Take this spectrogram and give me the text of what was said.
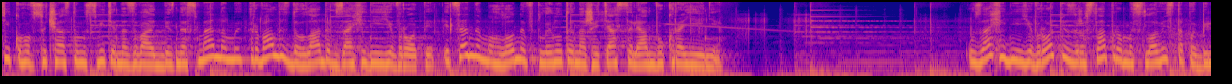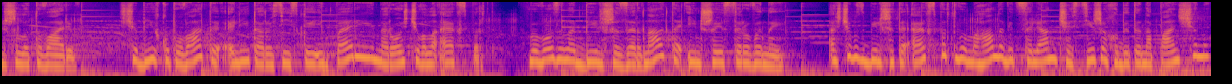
ті, кого в сучасному світі називають бізнесменами, рвались до влади в Західній Європі, і це не могло не вплинути на життя селян в Україні. У Західній Європі зросла промисловість та побільшало товарів. Щоб їх купувати, еліта Російської імперії нарощувала експорт, вивозила більше зерна та іншої сировини. А щоб збільшити експорт, вимагала від селян частіше ходити на панщину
